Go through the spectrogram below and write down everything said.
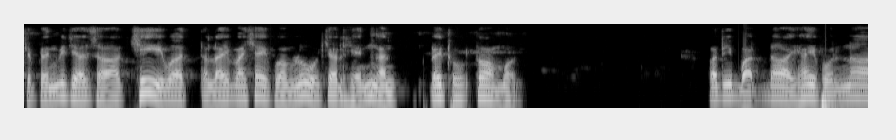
จะเป็นวิทยาศาสตร์ชี้ว่าอะไรไม่ใช่ความรู้จะเห็นกันได้ถูกต้องหมด ปฏิบัติได้ให้ผลได้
